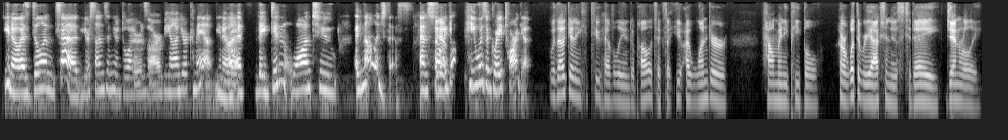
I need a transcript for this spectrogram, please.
you know as dylan said your sons and your daughters are beyond your command you know right. and they didn't want to acknowledge this. And so you know, again, he was a great target. Without getting too heavily into politics, I wonder how many people or what the reaction is today generally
